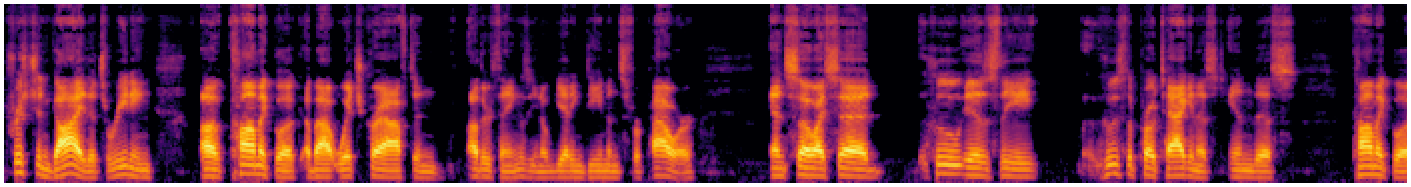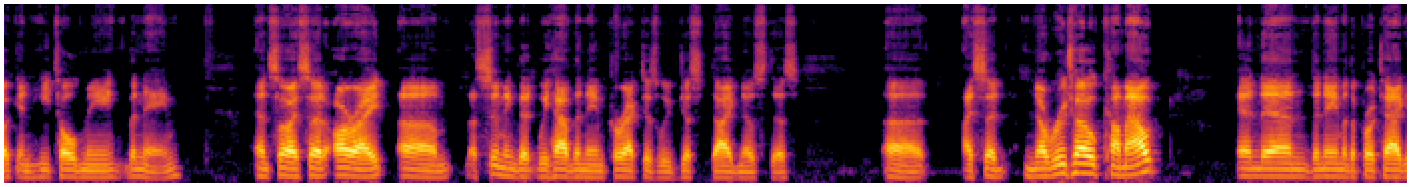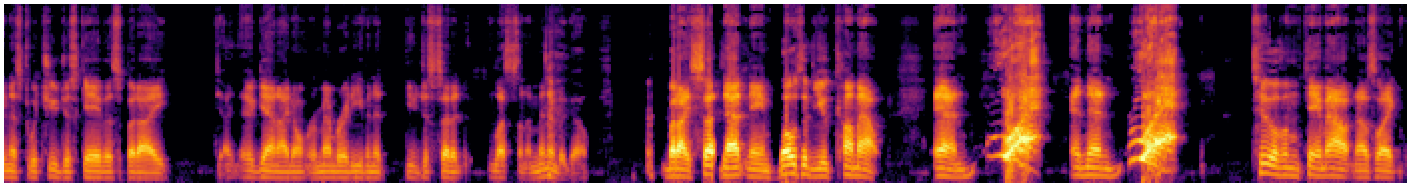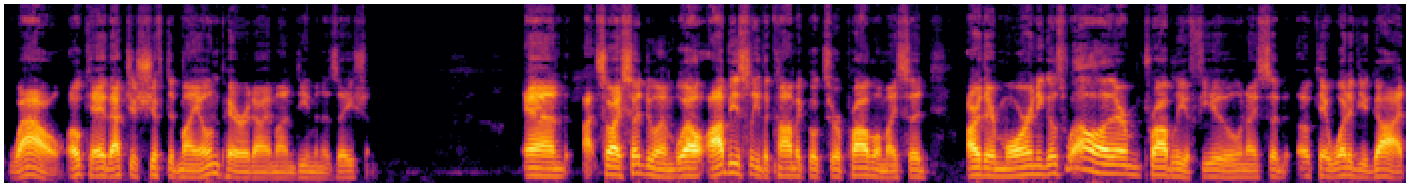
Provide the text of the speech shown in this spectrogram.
Christian guy that's reading a comic book about witchcraft and other things, you know, getting demons for power. And so I said, "Who is the who's the protagonist in this comic book?" And he told me the name. And so I said, "All right, um, assuming that we have the name correct as we've just diagnosed this." Uh, I said, "Naruto, come out." and then the name of the protagonist, which you just gave us, but I, again, I don't remember it. Even it, you just said it less than a minute ago, but I said that name. Both of you come out, and what? And then what? Two of them came out, and I was like, "Wow, okay, that just shifted my own paradigm on demonization." And so I said to him, "Well, obviously the comic books are a problem." I said, "Are there more?" And he goes, "Well, there are probably a few." And I said, "Okay, what have you got?"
